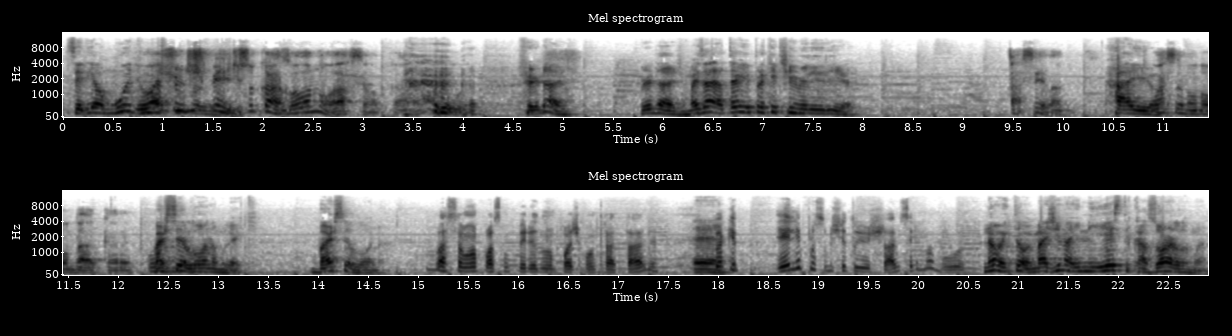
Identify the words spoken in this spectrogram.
Seria muito Eu mais acho um desperdício o Casola no Arsenal, cara. Boa. Verdade. Verdade. Mas até aí pra que time ele iria? ah, sei lá. Aí, O ó. Arsenal não dá, cara. Porra. Barcelona, moleque. Barcelona. O Barcelona, próximo período, não pode contratar, né? É. Só que ele, pra substituir o Chaves, seria uma boa. Não, então, imagina Iniesta e Cazorla, mano.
